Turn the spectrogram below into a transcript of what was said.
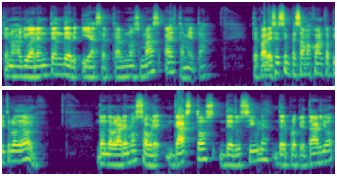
que nos ayudará a entender y acercarnos más a esta meta. ¿Te parece si empezamos con el capítulo de hoy? Donde hablaremos sobre gastos deducibles del propietario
